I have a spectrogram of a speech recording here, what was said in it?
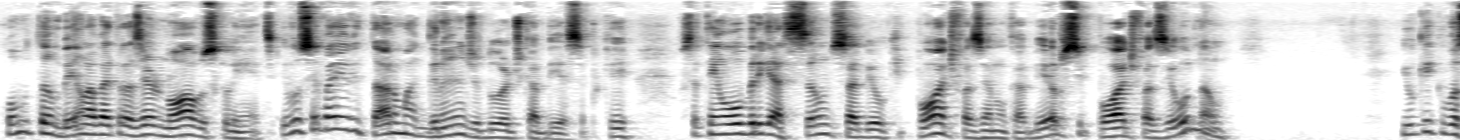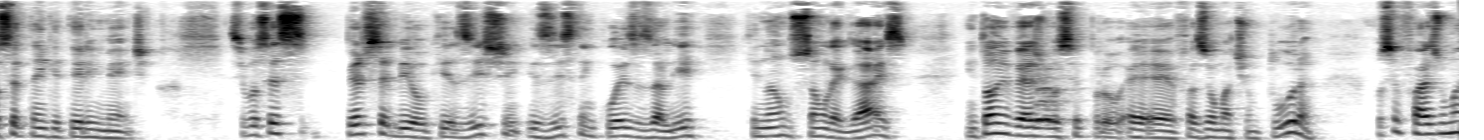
como também ela vai trazer novos clientes. E você vai evitar uma grande dor de cabeça, porque você tem a obrigação de saber o que pode fazer no cabelo, se pode fazer ou não. E o que, que você tem que ter em mente? Se você percebeu que existe, existem coisas ali que não são legais, então ao invés de você é, é, fazer uma tintura, você faz uma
